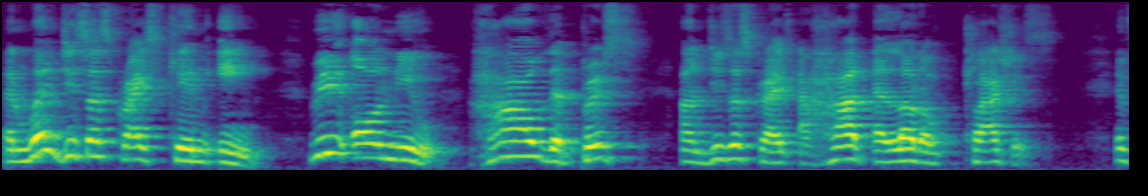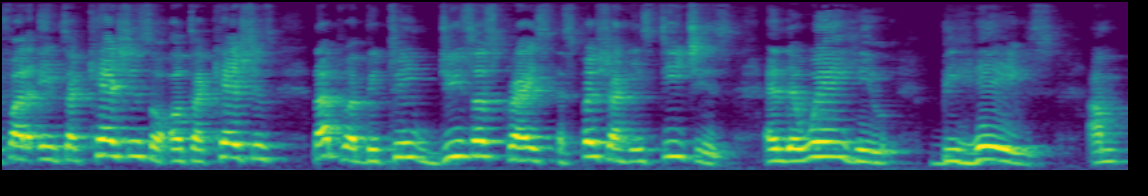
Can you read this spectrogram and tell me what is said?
And when Jesus Christ came in, we all knew how the priest and Jesus Christ had a lot of clashes. In fact, intercessions or altercations that were between Jesus Christ, especially his teachings and the way he behaves um,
